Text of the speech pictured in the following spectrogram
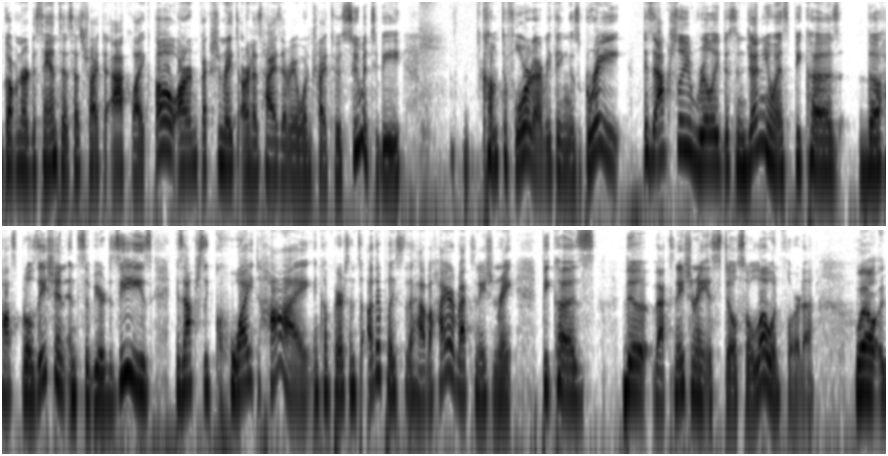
Governor DeSantis has tried to act like, oh, our infection rates aren't as high as everyone tried to assume it to be. Come to Florida, everything is great is actually really disingenuous because the hospitalization and severe disease is actually quite high in comparison to other places that have a higher vaccination rate because the vaccination rate is still so low in Florida. Well,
